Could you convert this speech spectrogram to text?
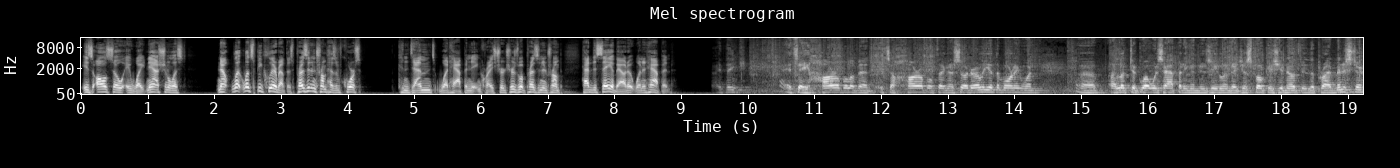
is also a white nationalist. Now, let, let's be clear about this. President Trump has, of course, condemned what happened in Christchurch. Here's what President Trump had to say about it when it happened. I think it's a horrible event. It's a horrible thing. I saw it early in the morning when uh, I looked at what was happening in New Zealand. I just spoke, as you know, to the Prime Minister.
